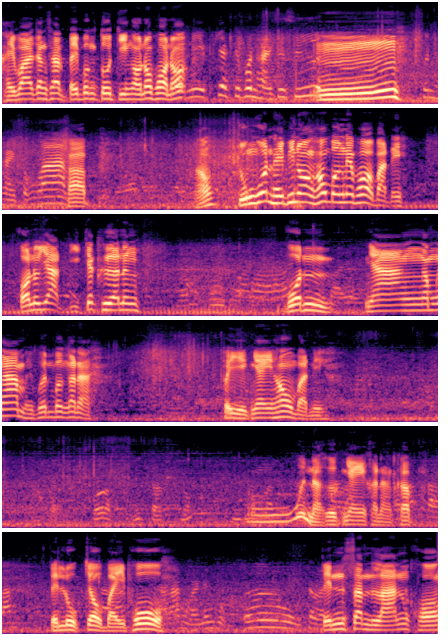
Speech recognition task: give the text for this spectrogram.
ให้ว่าจังซั่นไปเบิ่งตัวจริงเอาเนาะพ่อเนาะนี่เพียงแต่เพิ่นให้ซื้ออืมๆเพิ่นให้สองล้าน ครับเอาจุงวนให้พี่น้องเฮาเบิ่งในพ่อบัดนี้ขออนุญาตอีกจักเทื่อหนึงวน ยางงามๆให้เพิ่นเบิ่งกันน่ะ ไปอีกใหญ่เฮาบัดนี้โอ้ยน่ะเอิกใหญ่ขนาดครับ เป็นลูกเจ้าใบโพธิ์เออสลัดเป็นสั้นหลานของ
